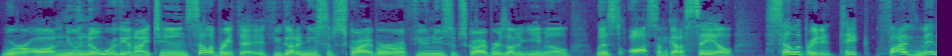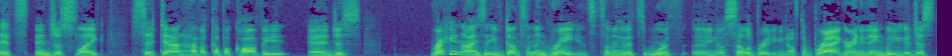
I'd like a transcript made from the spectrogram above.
were on new and noteworthy on iTunes, celebrate that. If you got a new subscriber or a few new subscribers on your email list, awesome. Got a sale, celebrate it. Take five minutes and just like sit down, have a cup of coffee, and just recognize that you've done something great. It's something that's worth uh, you know celebrating. You don't have to brag or anything, but you could just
